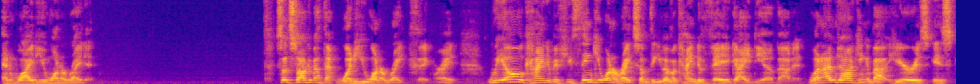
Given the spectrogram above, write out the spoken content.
And why do you want to write it? So let's talk about that what do you want to write thing, right? We all kind of if you think you want to write something, you have a kind of vague idea about it. What I'm talking about here is is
